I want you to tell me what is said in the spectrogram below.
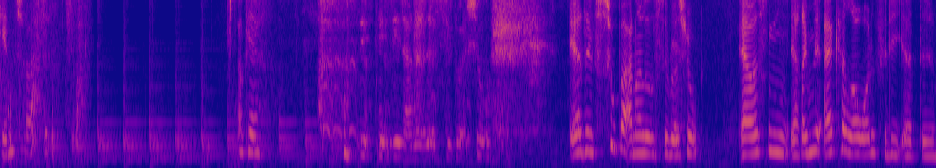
Gentofte. Okay. Det, det er en lidt anderledes situation. Ja, det er en super anderledes situation. Jeg er også sådan, jeg er rimelig akavet over det, fordi at... Øh,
